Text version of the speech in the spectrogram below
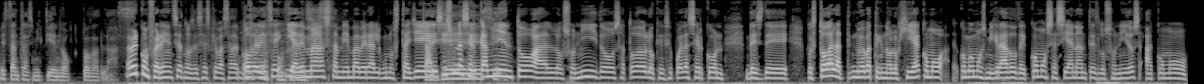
están transmitiendo todas las... Va a haber conferencias, nos decías que vas a dar conferencia y además también va a haber algunos unos talleres, y es un sí. acercamiento a los sonidos, a todo lo que se puede hacer con desde pues toda la nueva tecnología, cómo, cómo hemos migrado de cómo se hacían antes los sonidos a cómo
